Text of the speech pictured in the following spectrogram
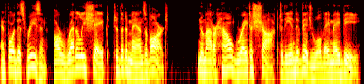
and for this reason are readily shaped to the demands of art, no matter how great a shock to the individual they may be.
